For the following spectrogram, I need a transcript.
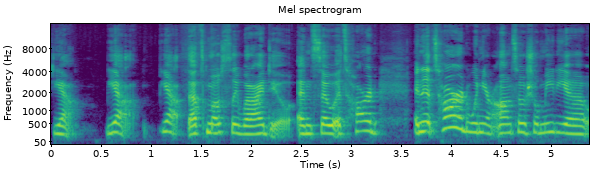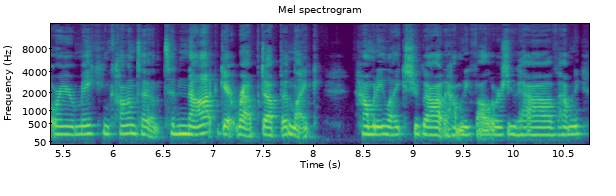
Yeah yeah yeah that's mostly what i do and so it's hard and it's hard when you're on social media or you're making content to not get wrapped up in like how many likes you got how many followers you have how many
